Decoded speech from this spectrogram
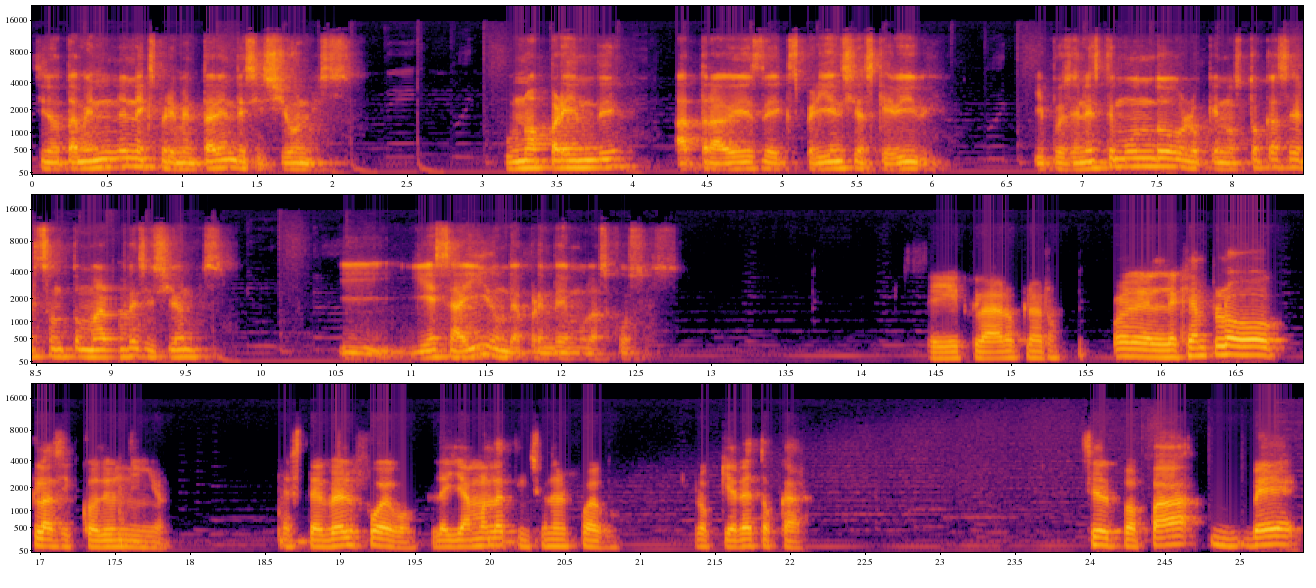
sino también en experimentar en decisiones. Uno aprende a través de experiencias que vive. Y pues en este mundo lo que nos toca hacer son tomar decisiones. Y, y es ahí donde aprendemos las cosas. Sí, claro, claro. Pues, el ejemplo clásico de un niño. Este ve el fuego, le llama la atención el fuego, lo quiere tocar. Si el papá ve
